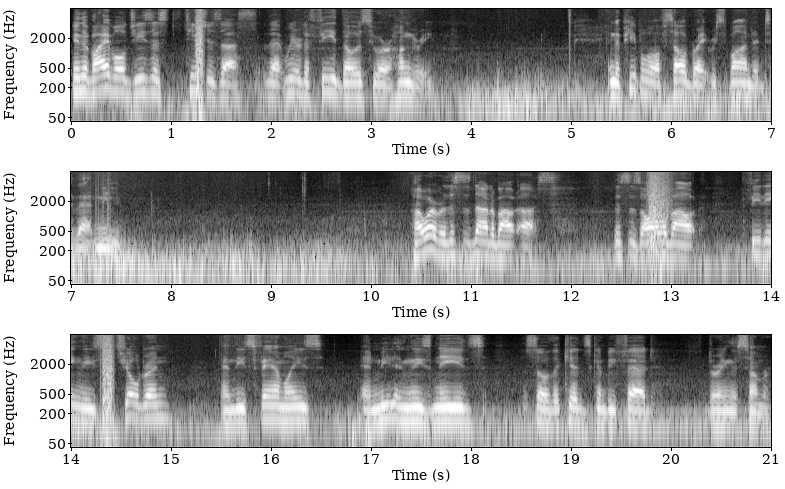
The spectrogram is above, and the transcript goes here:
In the Bible, Jesus teaches us that we are to feed those who are hungry. And the people of Celebrate responded to that need. However, this is not about us. This is all about feeding these children and these families and meeting these needs so the kids can be fed during the summer.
